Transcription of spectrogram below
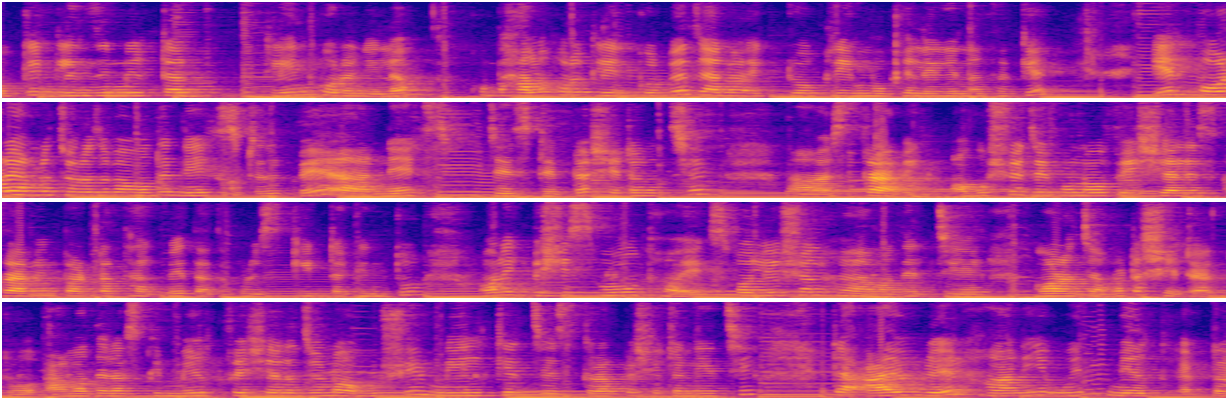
ওকে ক্লিনজিং মিল্কটা ক্লিন করে নিলাম। খুব ভালো করে ক্লিন করবে, যেন একটু ক্রিম মুখে লেগে না থাকে। এরপরে আমরা চলে যাব আমাদের নেক্সট স্টেপে আর নেক্সট যে স্টেপটা সেটা হচ্ছে স্ক্রাবিং অবশ্যই যে কোনো ফেশিয়াল স্ক্রাবিং পার্টটা থাকবে, তাতে করে স্কিনটা কিন্তু অনেক বেশি স্মুথ হয় এক্সফলিউশন হয় আমাদের যে মরা চামড়াটা সেটা তো আমাদের আজকে মিল্ক ফেশিয়ালের জন্য অবশ্যই মিল্কের যে স্ক্রাবটা সেটা নিয়েছি। এটা আয়ুরের হানি উইথ মিল্ক একটা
